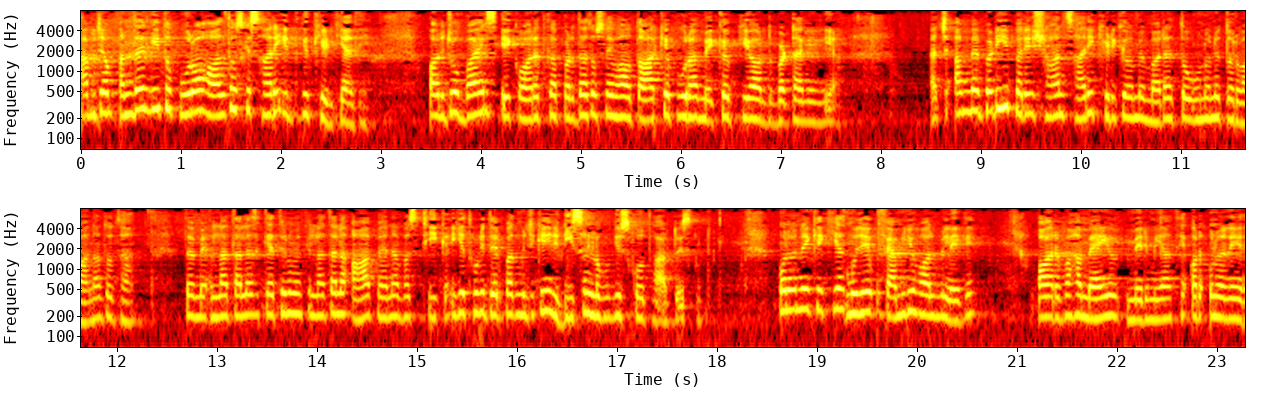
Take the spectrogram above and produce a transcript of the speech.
اب جب اندر گئی تو پورا ہال تھا، اس کے سارے ارد گرد کھڑکیاں تھیں۔ اور جو باہر ایک عورت کا پردہ تھا، اس نے وہاں اتار کے پورا میک اپ کیا اور دوپٹہ لے لیا۔ اچھا اب میں بڑی پریشان، ساری کھڑکیوں میں مرد، تو انہوں نے تروانا تو تھا۔ تو میں اللہ تعالیٰ سے کہتی ہوں کہ اللہ تعالیٰ آپ ہے نا، بس ٹھیک ہے۔ یہ تھوڑی دیر بعد مجھے کہ ڈیسنٹ لوگوں کی اس کو اتار دو اس کو۔ انہوں نے کیا کیا، مجھے فیملی ہال میں لے گئے اور وہاں میں میرے میاں تھے اور انہوں نے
